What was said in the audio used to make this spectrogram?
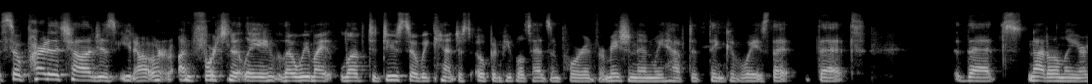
so part of the challenge is you know unfortunately though we might love to do so we can't just open people's heads and pour information in. We have to think of ways that that that not only are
